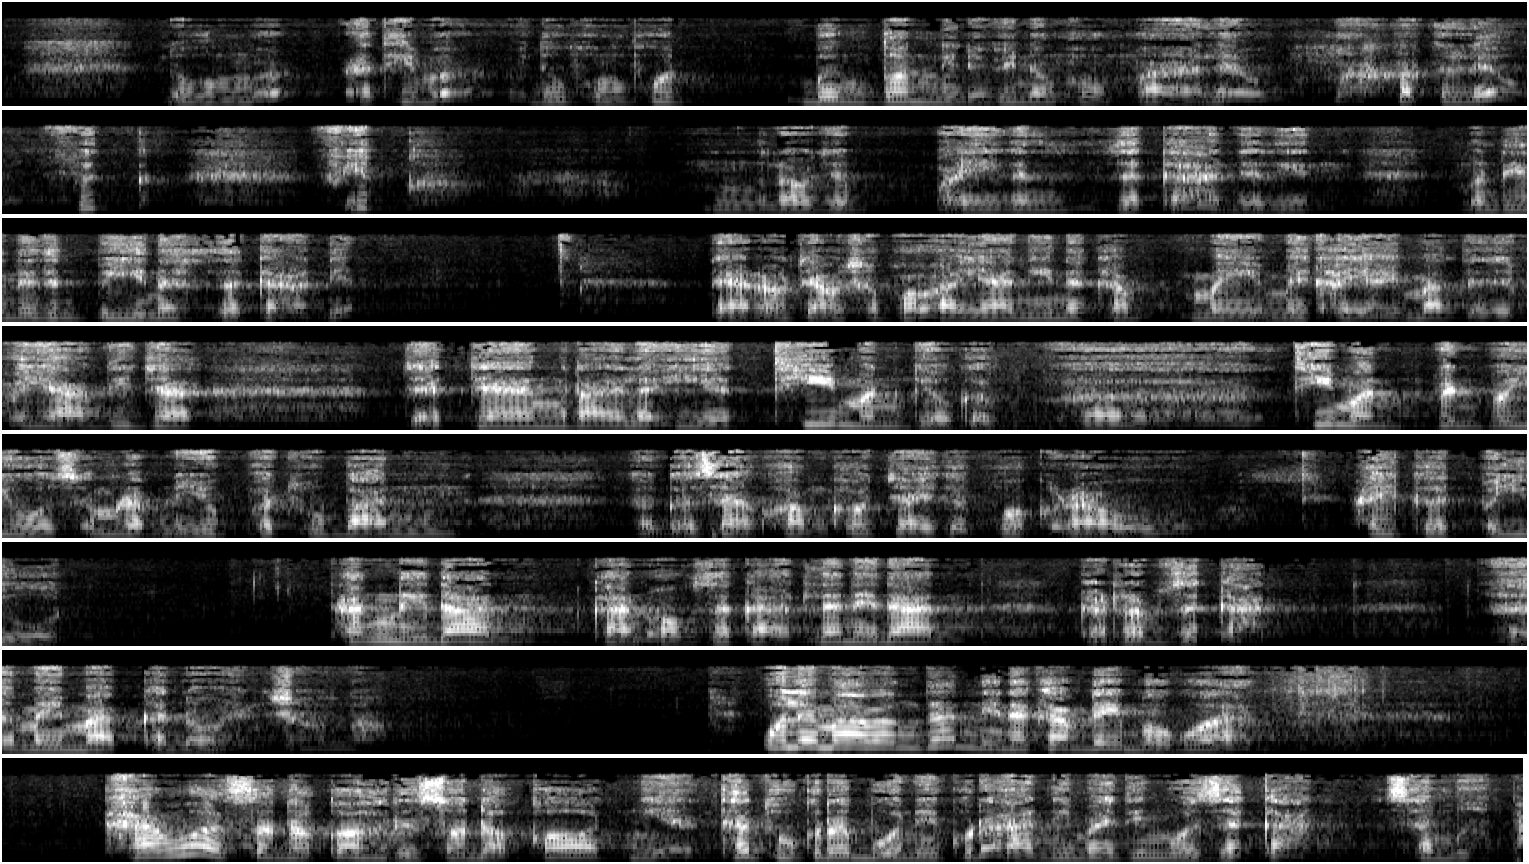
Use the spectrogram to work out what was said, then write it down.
ดูผมอธิบาดูผมพูดเบื้องต้นนี่เดี๋ยวพี่น้องออกมาแล้วมาแล้วฟิกฮฺฟิกฮฺเราจะไปกันสกาดเนี่ยเรียนมันเรียนได้ทั้งปีนะสกาดเนี่ยแต่เราจะเอาเฉพาะอายานี้นะครับ ไม่ไม่ขยายมากแต่จะพยายามที่จะแจกแจงรายละเอียดที่มันเกี่ยวกับที่มันเป็นประโยชน์สำหรับในยุคปัจจุบัน แล้วก็สร้างความเข้าใจกับพวกเราให้เกิดประโยชน์ ทั้งในด้านการออกสกาดและในด้านการรับสกาดไม่มากก็น้อยอินชาอัลลอฮ์อุลามาบางท่านนี่นะครับ ได้บอกว่าคำว่าสดกอหรือสดกอเนี่ยถ้าถูกระบุในคุรานนี่หมายถึงว่าสกาดเสมอไป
